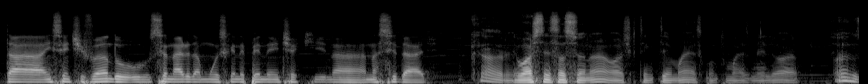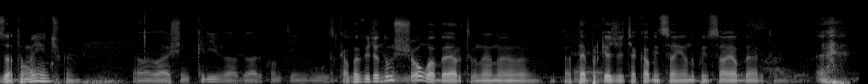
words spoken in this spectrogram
estar tá incentivando o cenário da música independente aqui na, na cidade? Cara, eu acho sensacional, eu acho que tem que ter mais, quanto mais melhor. Ah, exatamente, cara. Eu, eu, acho incrível, adoro quando tem música. Acaba virando um show aberto, né? até é. porque a gente acaba ensaiando para ensaio aberto.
